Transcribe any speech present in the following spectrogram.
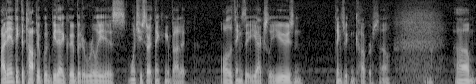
I didn't think the topic would be that good, but it really is. Once you start thinking about it, all the things that you actually use and things we can cover. So, um,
